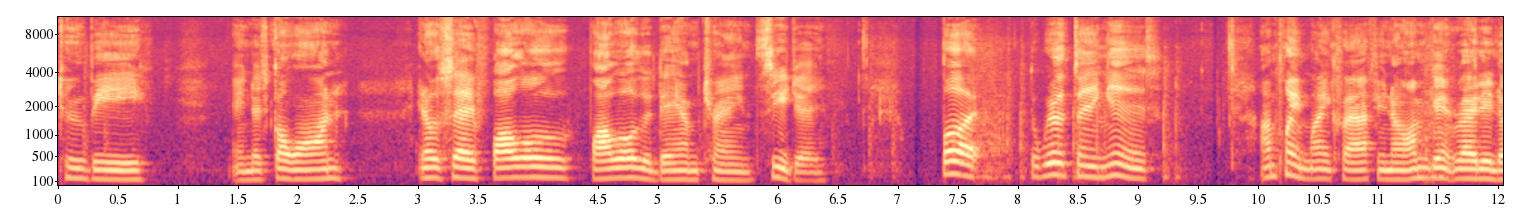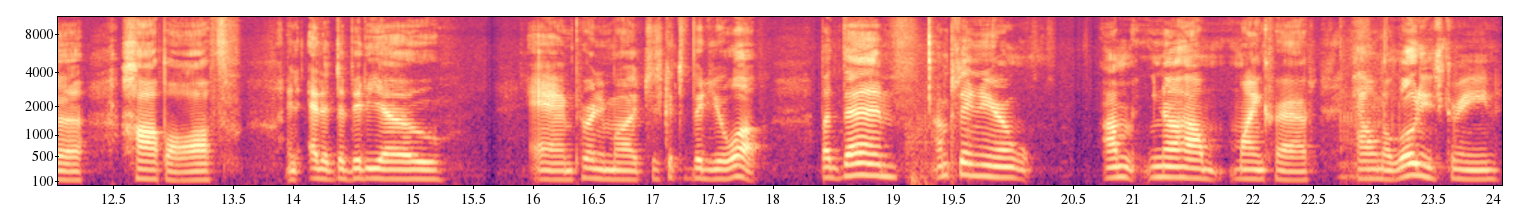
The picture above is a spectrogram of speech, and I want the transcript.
2B and just go on and it'll say follow follow the damn train CJ but the weird thing is, I'm playing Minecraft, you know, I'm getting ready to hop off and edit the video and pretty much just get the video up. But then I'm sitting here, I'm you know how Minecraft, how on the loading screen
